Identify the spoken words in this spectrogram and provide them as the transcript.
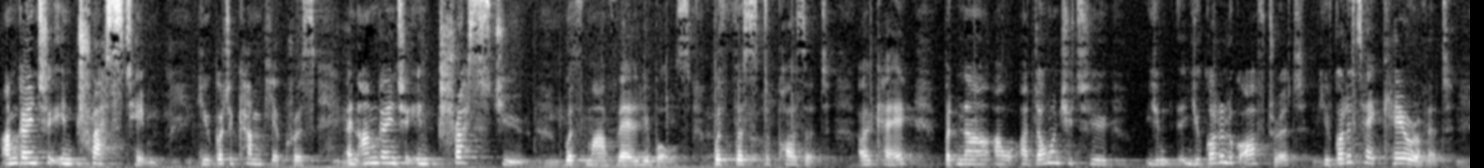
I'm going to entrust him. You've got to come here, Chris, and I'm going to entrust you with my valuables, with this deposit. Okay? But now I, I don't want you to, you, you've got to look after it, mm. you've got to take care of it, mm.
